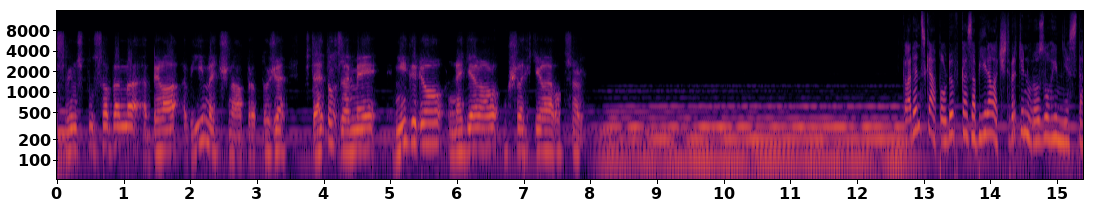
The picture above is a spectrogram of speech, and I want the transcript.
Svým způsobem byla výjimečná, protože v této zemi nikdo nedělal ušlechtilé ocely. Kladenská Poldovka zabírala čtvrtinu rozlohy města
